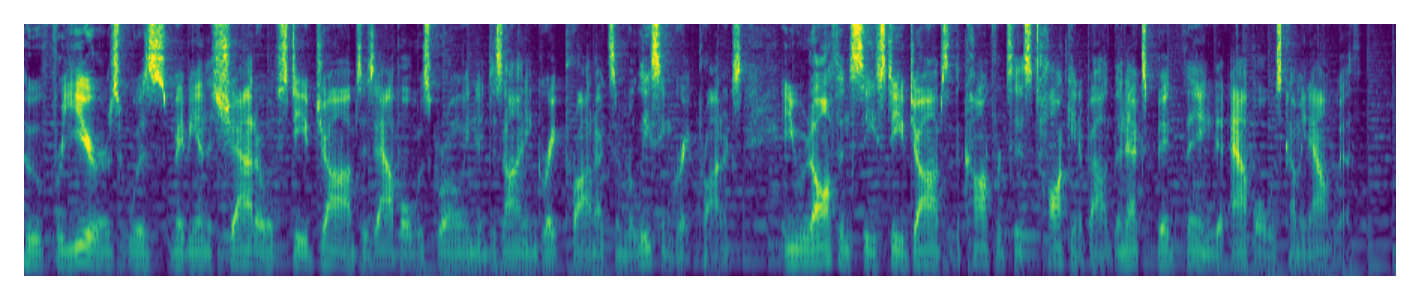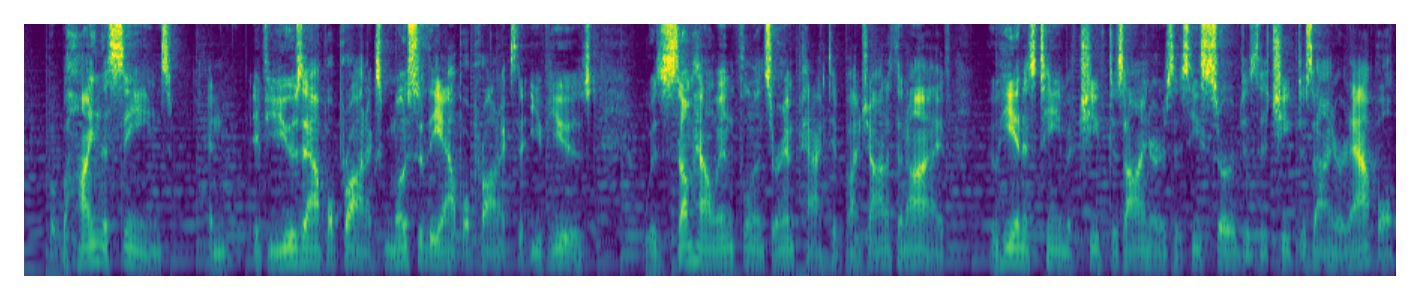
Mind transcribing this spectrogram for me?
who for years was maybe in the shadow of Steve Jobs as Apple was growing and designing great products and releasing great products. And you would often see Steve Jobs at the conferences talking about the next big thing that Apple was coming out with. But behind the scenes, and if you use Apple products, most of the Apple products that you've used was somehow influenced or impacted by Jonathan Ive, who he and his team of chief designers, as he served as the chief designer at Apple,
